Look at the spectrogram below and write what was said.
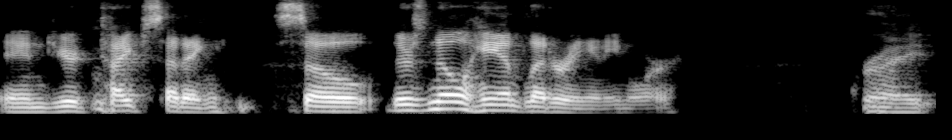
and you're typesetting. So there's no hand lettering anymore. Right.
